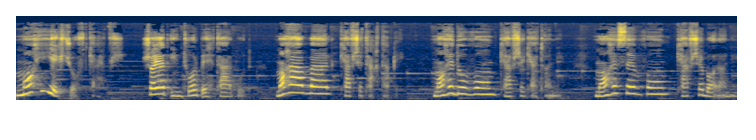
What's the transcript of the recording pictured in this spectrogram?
ماهی یک جفت کفش. شاید اینطور بهتر بود. ماه اول کفش تقتقی ماه دوم کفش کتانی. ماه سوم کفش بارانی.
